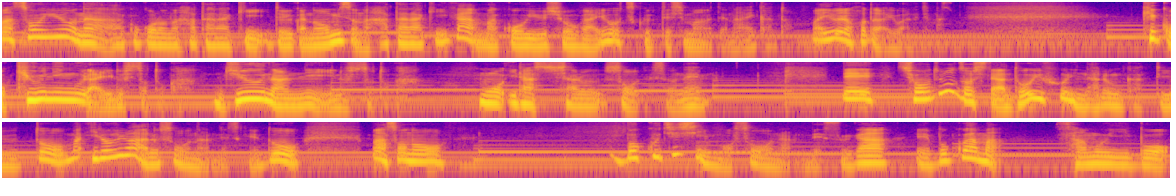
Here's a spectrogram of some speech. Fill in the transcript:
まあ、そういうような心の働きというか脳みその働きが、まあ、こういう障害を作ってしまうんじゃないかと、まあ、いうようなことが言われてます。結構9人ぐらいいる人とか十何人いる人とかもいらっしゃるそうですよね。で症状としてはどういうふうになるんかっていうといろいろあるそうなんですけどまあその僕自身もそうなんですがえ僕はまあ寒い棒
